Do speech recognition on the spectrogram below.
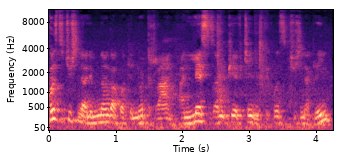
constitutionally mnangagwa cannot run unless zanup f changes the constitution again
